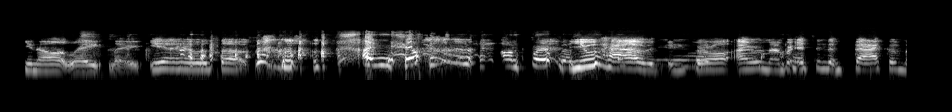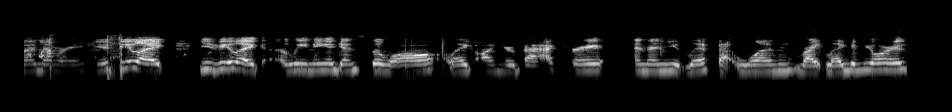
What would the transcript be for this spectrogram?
you know like like yeah what's up? I never that on purpose. you have girl i remember it's in the back of my memory. You'd be like you'd be like leaning against the wall like on your back right? And then you'd lift that one right leg of yours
